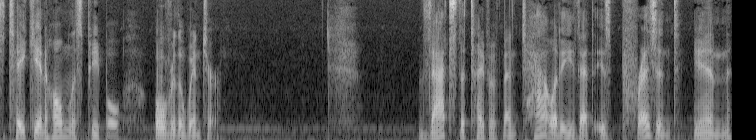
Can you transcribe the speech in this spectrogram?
to take in homeless people over the winter. That's the type of mentality that is present in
